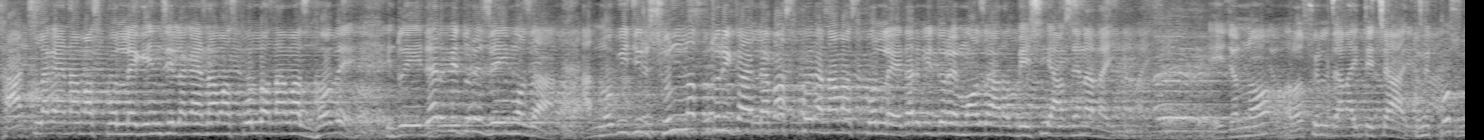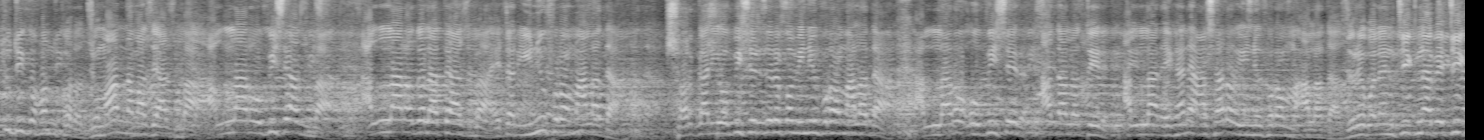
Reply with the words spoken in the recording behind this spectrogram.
শার্ট লাগায় নামাজ পড়লে, গেঞ্জি লাগায় নামাজ পড়লেও নামাজ হবে, কিন্তু এটার ভিতরে যেই মজা, আর নবীজির সুন্নত তরিকায় লেবাস পরে নামাজ পড়লে এটার ভিতরে মজা আরও বেশি আসে না নাই? এই জন্য রসুল জানাইতে চায়, তুমি প্রস্তুতি গ্রহণ করো। জুমার নামাজে আসবা, আল্লাহর অফিসে আসবা, আল্লাহর আদালতে আসবা, এটার ইউনিফর্ম আলাদা। সরকারি অফিসের যেরকম ইউনিফর্ম আলাদা, আল্লাহর অফিসের আদালতের, আল্লাহর এখানে আসারও ইউনিফর্ম আলাদা। জোরে বলেন, ঠিক না বে ঠিক?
